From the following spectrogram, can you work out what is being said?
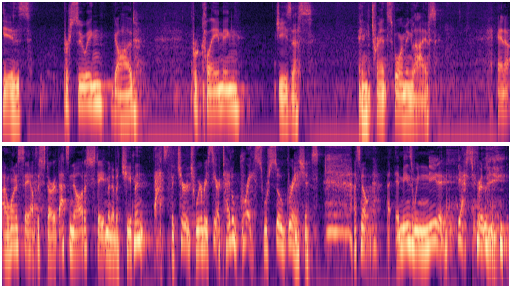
is pursuing God, proclaiming Jesus, and transforming lives. And I, want to say off the start, that's not a statement of achievement. That's the church where we see our title, Grace. We're so gracious. That's not, it means we need it desperately.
